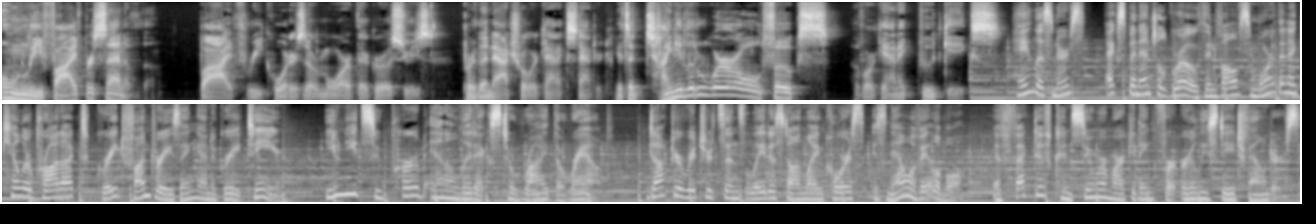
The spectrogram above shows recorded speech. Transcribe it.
Only 5% of them buy three quarters or more of their groceries per the natural organic standard. It's a tiny little world, folks of organic food geeks. Hey, listeners. Exponential growth involves more than a killer product, great fundraising, and a great team. You need superb analytics to ride the ramp. Dr. Richardson's latest online course is now available Effective Consumer Marketing for Early Stage Founders.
